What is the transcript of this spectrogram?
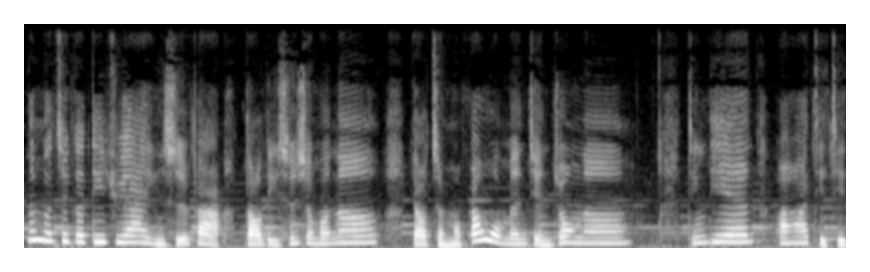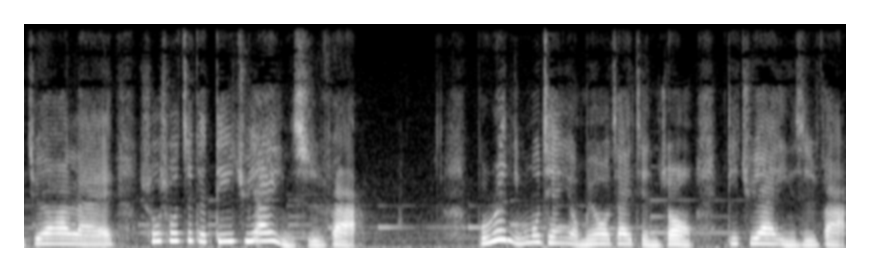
那么这个 DGI 饮食法到底是什么呢？要怎么帮我们减重呢？今天花花姐姐就要来说说这个 DGI 饮食法。不论你目前有没有在减重，DGI 饮食法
